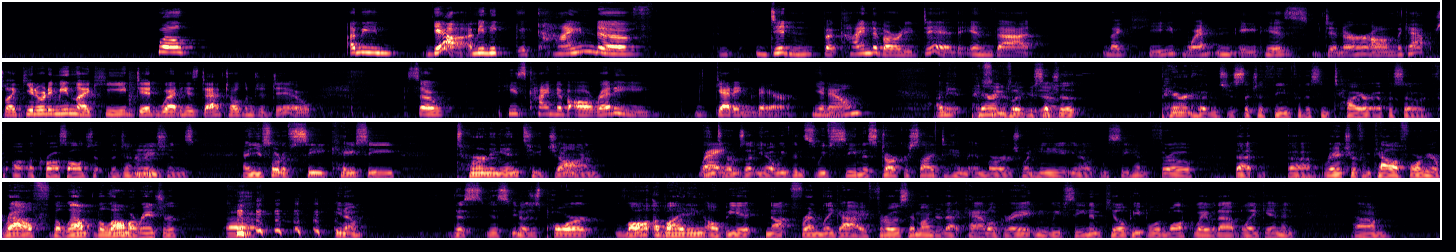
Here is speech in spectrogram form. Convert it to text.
Well, I mean, yeah. I mean, he it kind of didn't, but kind of already did in that, like, he went and ate his dinner on the couch. Like, you know what I mean? Like, he did what his dad told him to do. So he's kind of already getting there, you know? I mean, parenthood like was it, such yeah. a parenthood was just such a theme for this entire episode f- uh, across all ge- the generations, and you sort of see Casey turning into John. Right. In terms of you know we've been we've seen this darker side to him emerge when he you know we see him throw that uh, rancher from California Ralph the llama, the llama rancher uh, you know this this you know just poor law abiding albeit not friendly guy throws him under that cattle grate and we've seen him kill people and walk away without blinking and um,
